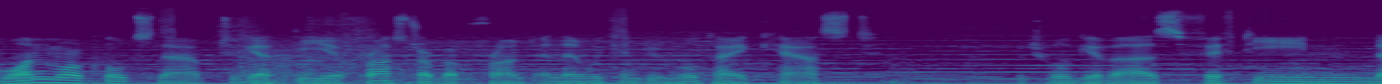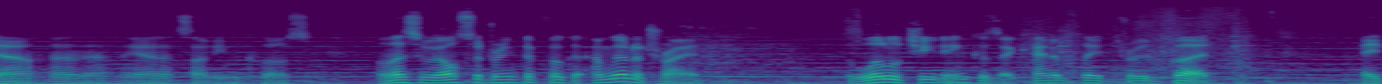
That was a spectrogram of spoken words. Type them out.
one more cold snap to get the frost drop up front, and then we can do multi-cast, which will give us 15... No, no, no, yeah, that's not even close. Unless we also drink the focus... I'm gonna try it. It's a little cheating, because I kind of played through it, but I,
